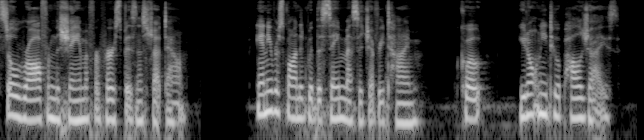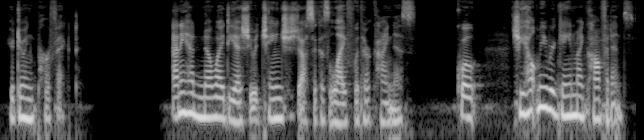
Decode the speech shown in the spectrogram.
still raw from the shame of her first business shutdown. Annie responded with the same message every time quote, You don't need to apologize. You're doing perfect. Annie had no idea she would change Jessica's life with her kindness. Quote, She helped me regain my confidence.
